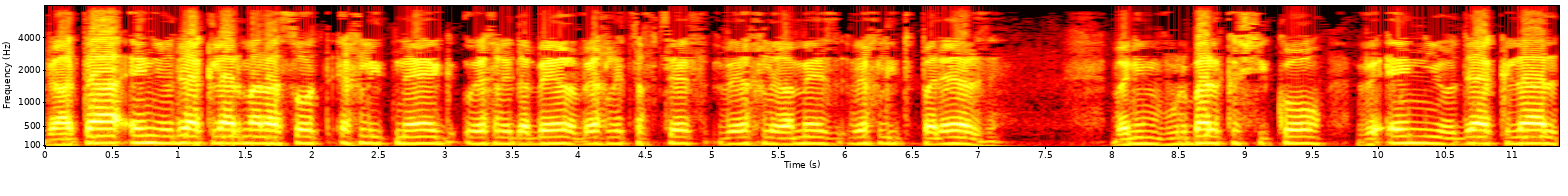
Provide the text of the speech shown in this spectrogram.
ועתה אין יודע כלל מה לעשות, איך להתנהג, ואיך לדבר, ואיך לצפצף, ואיך לרמז, ואיך להתפלל על זה. ואני מבולבל כשיכור, ואין יודע כלל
